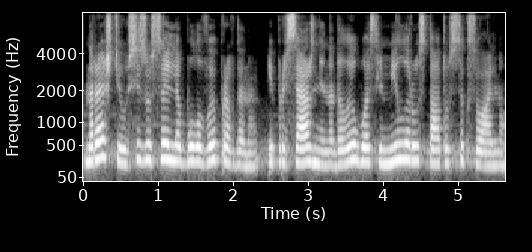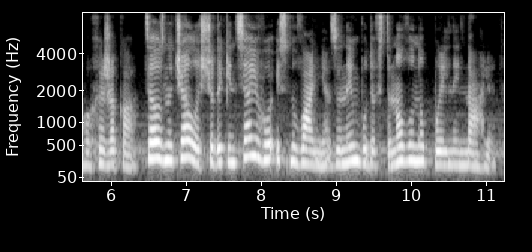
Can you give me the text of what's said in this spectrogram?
Нарешті усі зусилля було виправдано, і присяжні надали Уеслі Міллеру статус сексуального хижака. Це означало, що до кінця його існування за ним буде встановлено пильний нагляд.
